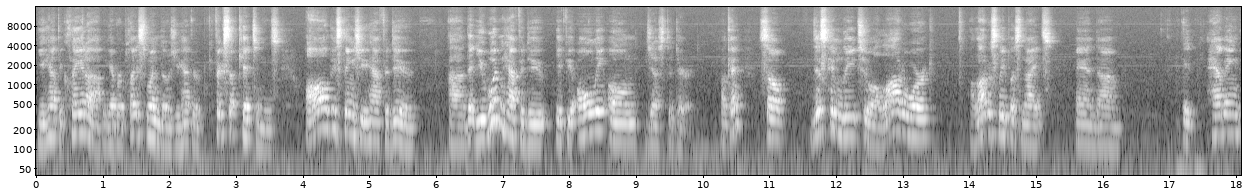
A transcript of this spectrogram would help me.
you have to clean it up, you have to replace windows, you have to fix up kitchens, all these things you have to do uh, that you wouldn't have to do if you only own just the dirt. Okay? So this can lead to a lot of work, a lot of sleepless nights, and um, it having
